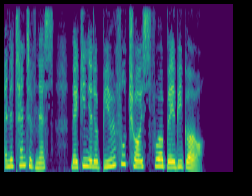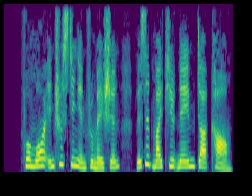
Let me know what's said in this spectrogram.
and attentiveness, making it a beautiful choice for a baby girl. For more interesting information, visit mycutename.com.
